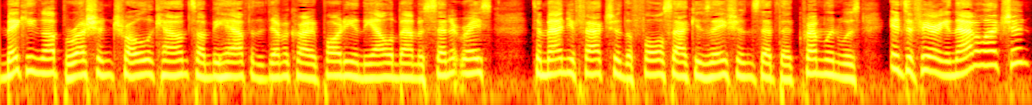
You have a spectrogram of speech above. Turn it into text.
making up Russian troll accounts on behalf of the Democratic Party in the Alabama Senate race to manufacture the false accusations that the Kremlin was interfering in that election?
